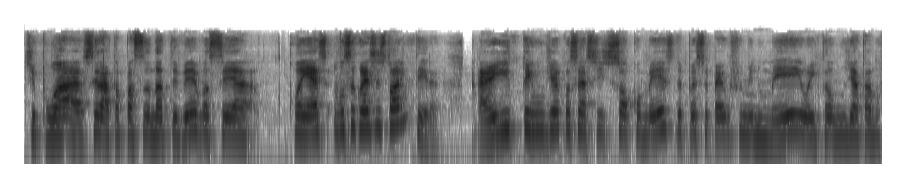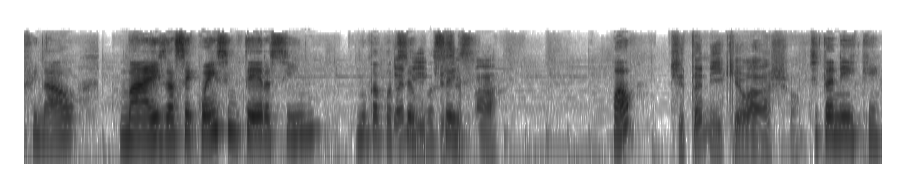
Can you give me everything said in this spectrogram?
Tipo, ah, sei lá, tá passando na TV, você conhece, você conhece a história inteira. Aí tem um dia que você assiste só o começo, depois você pega o filme no meio, ou então já tá no final. Mas a sequência inteira, assim, nunca aconteceu Titanic, com vocês. Qual? Titanic, eu acho. Titanic.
